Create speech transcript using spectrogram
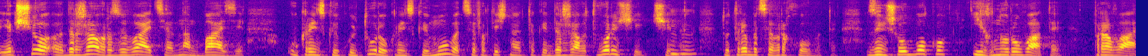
Якщо держава розвивається на базі української культури, української мови, це фактично такий державотворючий чинник, Мгм. то треба це враховувати. З іншого боку, ігнорувати права,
